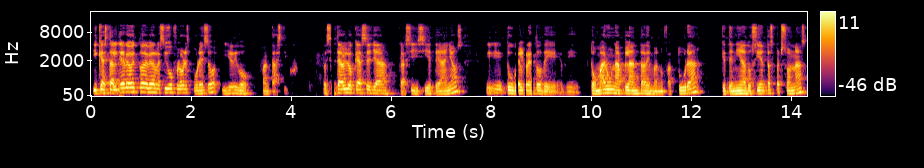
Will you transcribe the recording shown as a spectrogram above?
y que hasta el día de hoy todavía recibo flores por eso, y yo digo, fantástico. Pues te hablo que hace ya casi siete años eh, tuve el reto de, de, tomar una planta de manufactura que tenía 200 personas,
